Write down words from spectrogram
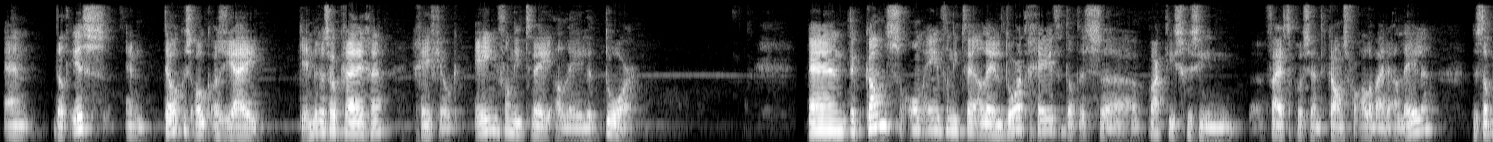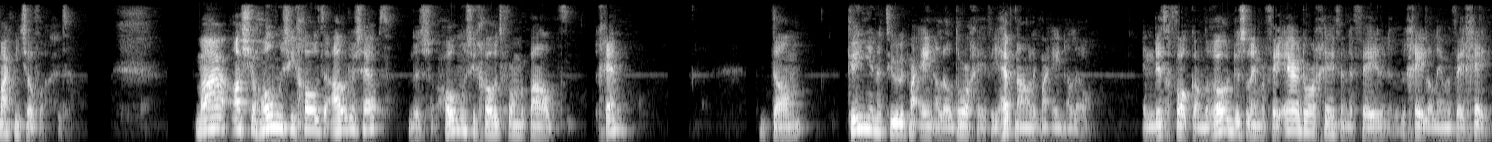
En dat is, en telkens ook als jij kinderen zou krijgen, geef je ook één van die twee allelen door. En de kans om een van die twee allelen door te geven, dat is uh, praktisch gezien 50% kans voor allebei de allelen. Dus dat maakt niet zoveel uit. Maar als je homozygote ouders hebt, dus homozygoot voor een bepaald gen, dan kun je natuurlijk maar één allel doorgeven. Je hebt namelijk maar één allel. In dit geval kan de rode dus alleen maar VR doorgeven en de gele alleen maar VG.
